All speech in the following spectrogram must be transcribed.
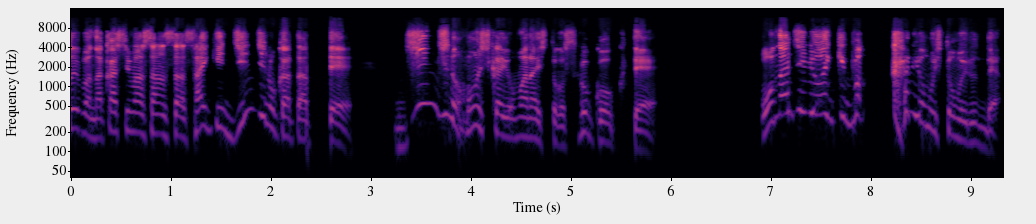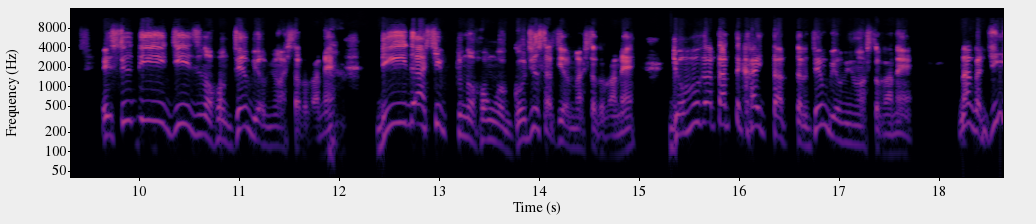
例えば中島さんさ、最近人事の方って、人事の本しか読まない人がすごく多くて、同じ領域ばっかり読む人もいるんだよ。SDGs の本全部読みましたとかね。リーダーシップの本を50冊読みましたとかね。ジョブ型って書いてあったら全部読みますとかね。なんか人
